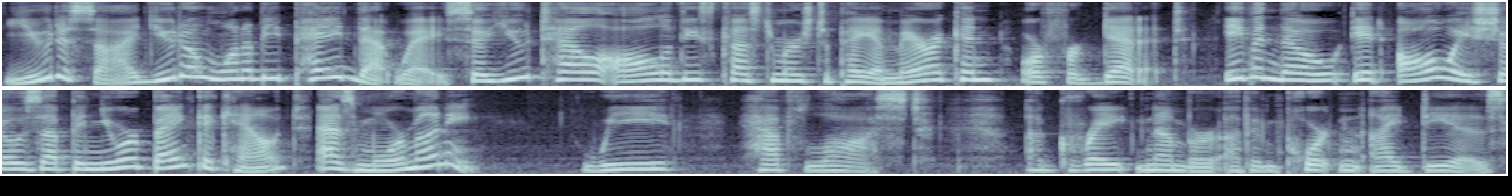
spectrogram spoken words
you decide you don't want to be paid that way, so you tell all of these customers to pay American or forget it, even though it always shows up in your bank account as more money. We have lost a great number of important ideas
